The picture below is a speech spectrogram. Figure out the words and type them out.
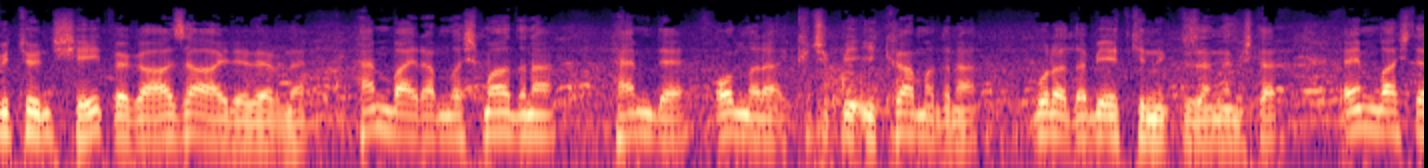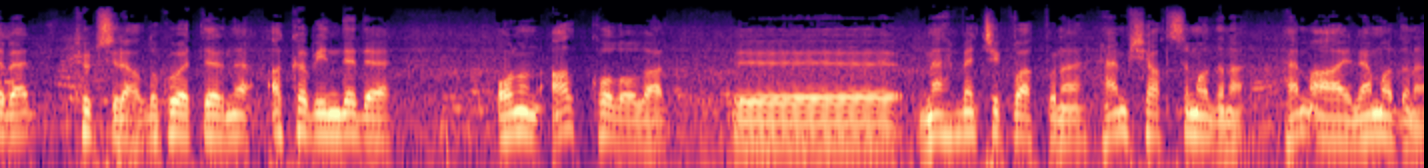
bütün şehit ve gazi ailelerine hem bayramlaşma adına hem de onlara küçük bir ikram adına burada bir etkinlik düzenlemişler. En başta ben Türk Silahlı Kuvvetleri'ne, akabinde de onun alt kolu olan eee Mehmetçik Vakfı'na hem şahsım adına hem ailem adına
